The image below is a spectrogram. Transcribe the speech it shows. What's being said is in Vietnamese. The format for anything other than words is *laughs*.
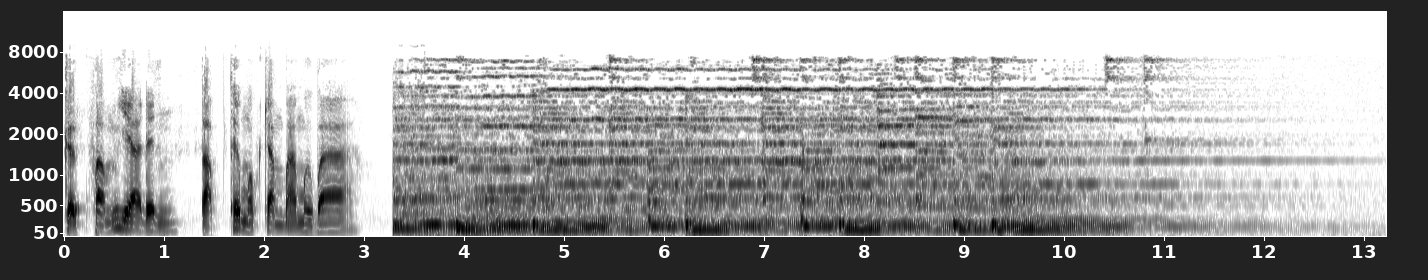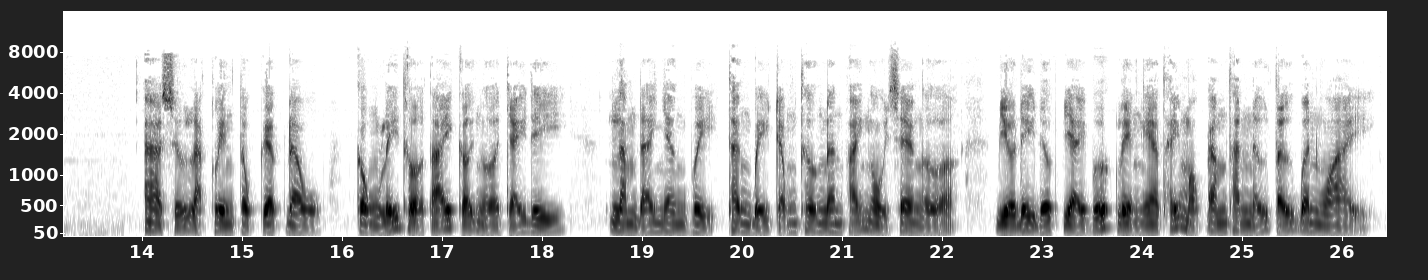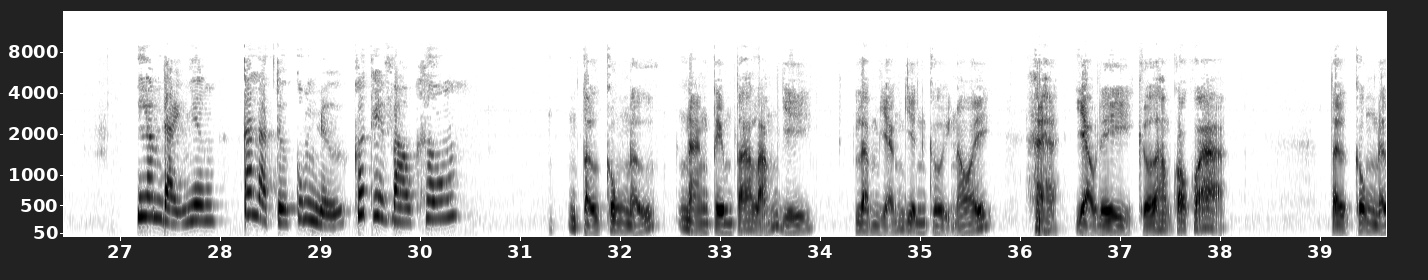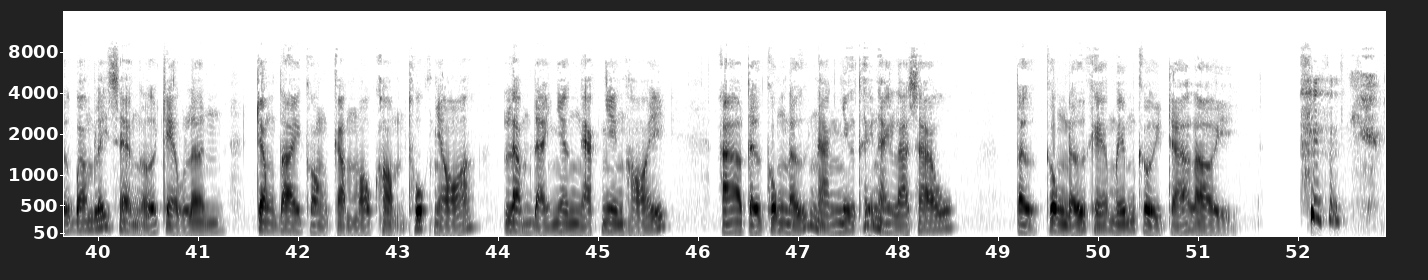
Cực phẩm gia đình, tập thứ 133 A Sử Lạc liên tục gật đầu, cùng Lý Thừa Tái cởi ngựa chạy đi. Lâm Đại Nhân vì thân bị trọng thương nên phải ngồi xe ngựa, vừa đi được vài bước liền nghe thấy một âm thanh nữ tử bên ngoài. Lâm Đại Nhân, ta là tự cung nữ, có thể vào không? Tự cung nữ, nàng tìm ta làm gì? Lâm Giảng Vinh cười nói, ha, vào đi, cửa không có khóa. Tự cung nữ bám lấy xe ngựa trèo lên, trong tay còn cầm một hòm thuốc nhỏ. Lâm Đại Nhân ngạc nhiên hỏi, à, tự cung nữ nàng như thế này là sao? Tự cung nữ khẽ mỉm cười trả lời. *laughs*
